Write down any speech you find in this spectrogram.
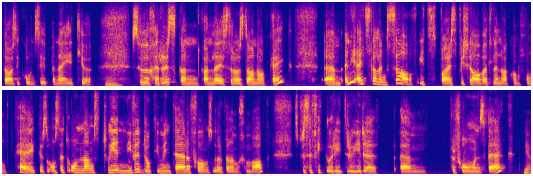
daar's die konsep en hy het jou. Hmm. So gerus kan kan luisteraars daarna kyk. Ehm um, in die uitstalling self, iets baie spesiaal wat hulle na kan kom kyk, is ons het onlangs twee nuwe dokumentêre films oor Willem gemaak, spesifiek oor die druide ehm um, performance werk. Ja.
